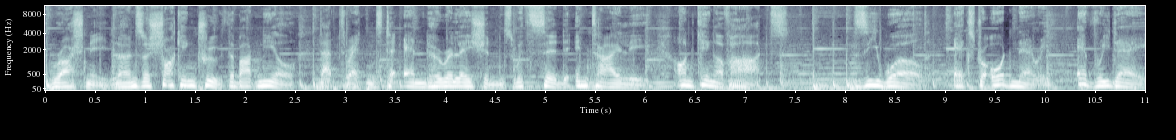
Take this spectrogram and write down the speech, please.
Roshni learns a shocking truth about Neil that threatens to end her relations with Sid entirely on King of Hearts. Zee World, extraordinary, every day.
